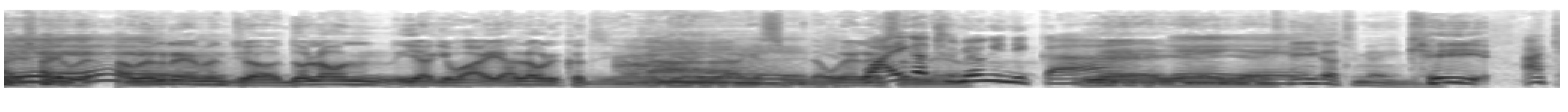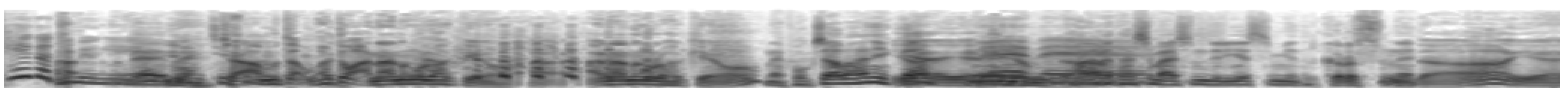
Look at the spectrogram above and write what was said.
아니, 예. 아니, 왜, 아, 왜 그러냐면 저 놀라운 이야기 Y 하려고 그랬거든요. 예, 예, 알겠습니다. 오해가 Y가 있었네요. 두 명이니까. 예, 예, 예. K가 두 명입니다. K 아, K가 두 명이에요. 네, 네. 아, 자. 아무튼 활동 안 하는 걸로 할게요. 아, 안 하는 걸로 할게요. 네, 복잡하니까 예, 예, 네. 네. 다음에 다시 말씀드리겠습니다. 그렇습니다. 예.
